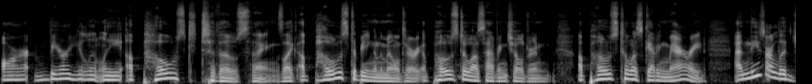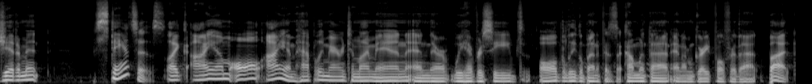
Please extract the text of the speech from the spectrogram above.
are virulently opposed to those things, like opposed to being in the military, opposed to us having children, opposed to us getting married. And these are legitimate stances. Like I am all I am happily married to my man and there we have received all the legal benefits that come with that and I'm grateful for that. But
